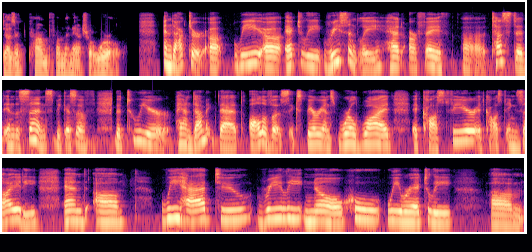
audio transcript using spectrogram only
doesn't come from the natural world. And, Doctor, uh, we uh, actually recently had our faith uh, tested in the sense because of the two year pandemic that all of us experienced worldwide. It caused fear, it caused anxiety, and um, we had to really know who we were actually um,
